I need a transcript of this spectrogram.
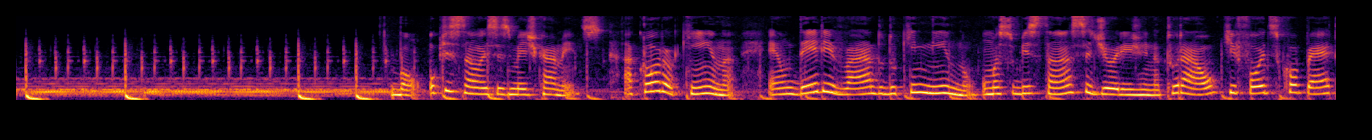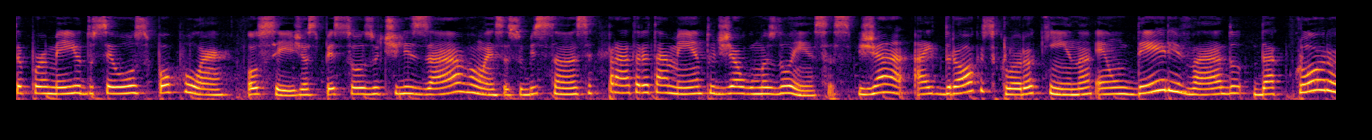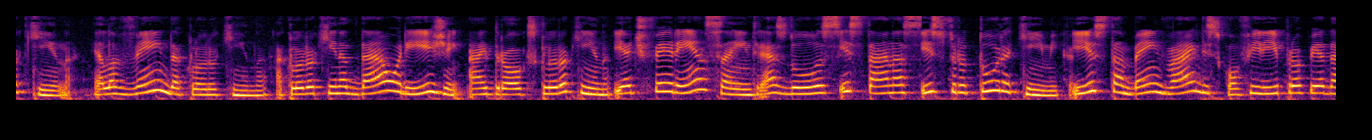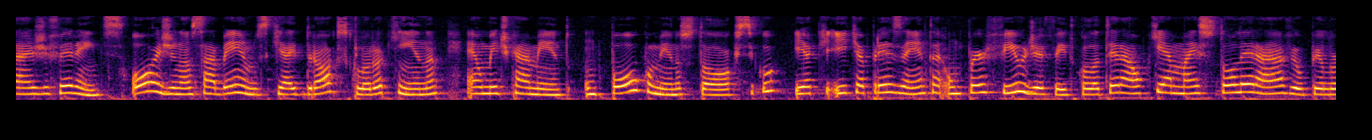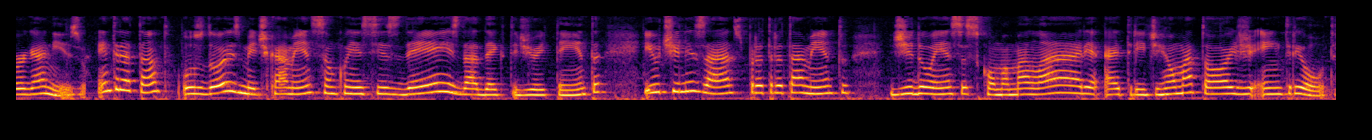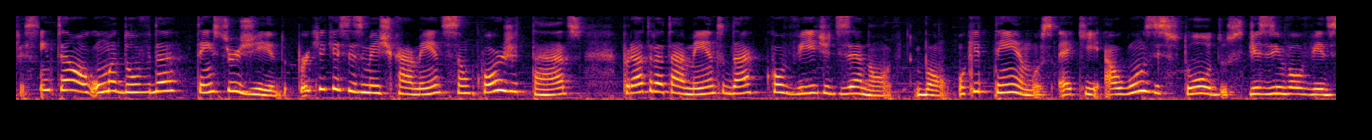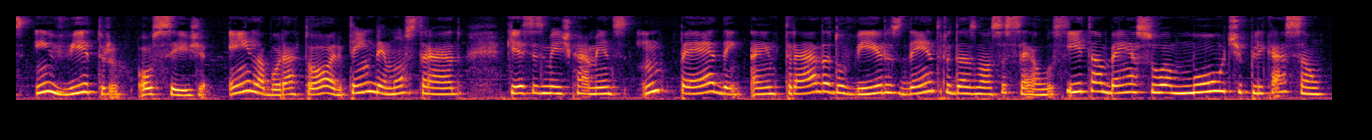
Bom, o que são esses medicamentos? A cloroquina é um derivado do quinino, uma substância de origem natural que foi descoberta por meio do seu uso popular, ou seja, as pessoas utilizavam essa substância para tratamento de algumas doenças. Já a hidroxicloroquina é um derivado da cloroquina ela vem da cloroquina. A cloroquina dá origem à hidroxicloroquina e a diferença entre as duas está na estrutura química. E isso também vai lhes conferir propriedades diferentes. Hoje nós sabemos que a hidroxicloroquina é um medicamento um pouco menos tóxico e que apresenta um perfil de efeito colateral que é mais tolerável pelo organismo. Entretanto, os dois medicamentos são conhecidos desde desde a década de 80 e utilizados para tratamento de doenças como a malária, artrite reumatoide, entre outras. Então, alguma dúvida tem surgido. Por que, que esses medicamentos são cogitados para tratamento da Covid-19? Bom, o que temos é que alguns estudos desenvolvidos in vitro, ou seja, em laboratório, têm demonstrado que esses medicamentos impedem a entrada do vírus dentro das nossas células e também a sua multiplicação,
